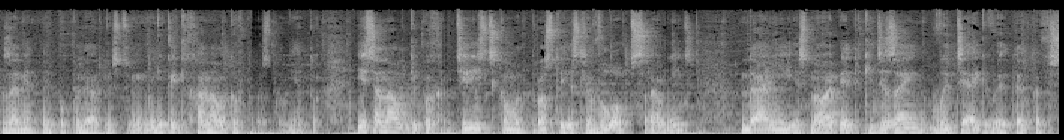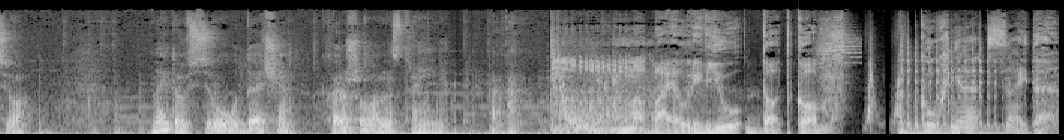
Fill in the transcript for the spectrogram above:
заметной популярностью. Никаких аналогов просто нету. Есть аналоги по характеристикам, вот просто если в лоб сравнить, да, они есть. Но опять-таки дизайн вытягивает это все. На этом все. Удачи. Хорошего вам настроения. Пока. MobileReview.com Кухня сайта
